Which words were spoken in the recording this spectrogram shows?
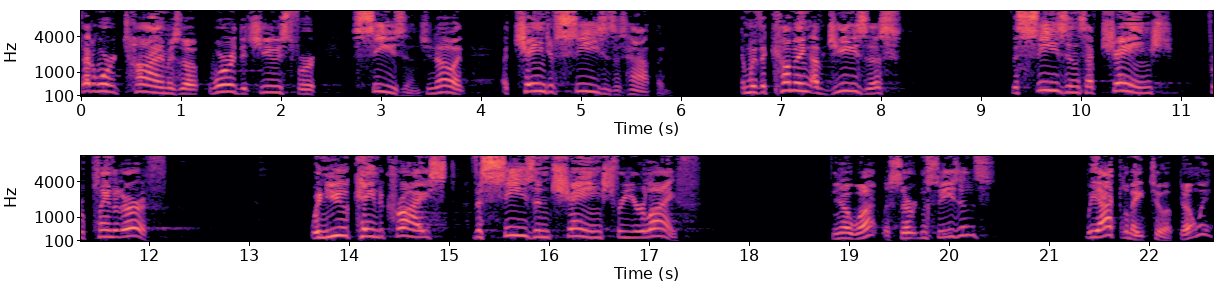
That word time is a word that's used for seasons. You know, a, a change of seasons has happened. And with the coming of Jesus, the seasons have changed for planet Earth. When you came to Christ, the season changed for your life. You know what? With certain seasons, we acclimate to it, don't we?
